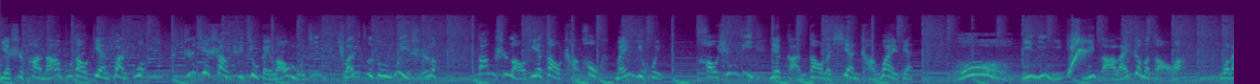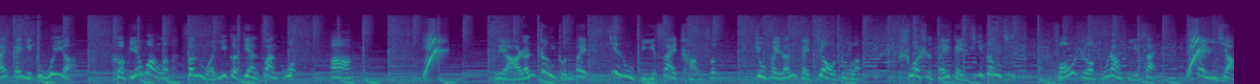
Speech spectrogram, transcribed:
也是怕拿不到电饭锅，直接上去就给老母鸡全自动喂食了。当时老爹到场后没一会，好兄弟也赶到了现场外边。哦，你你你你咋来这么早啊？我来给你助威啊，可别忘了分我一个电饭锅啊！俩人正准备进入比赛场子，就被人给叫住了，说是得给鸡登记，否则不让比赛。这一下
